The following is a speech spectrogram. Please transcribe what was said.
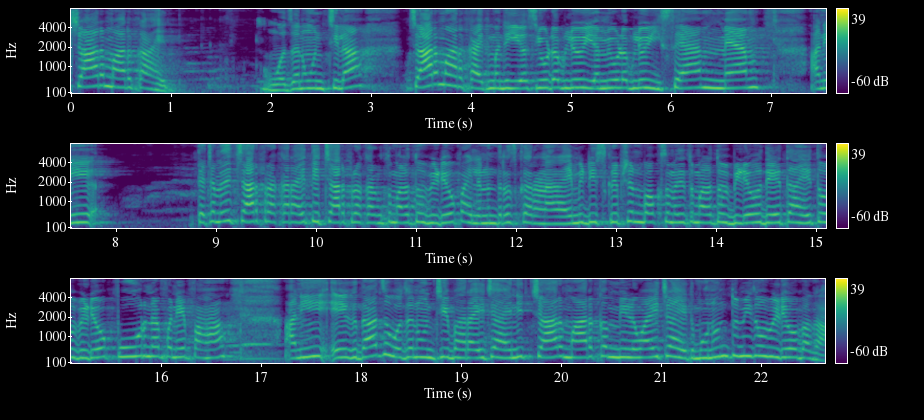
चार मार्क आहेत. वजन उंचीला चार मार्क आहेत. म्हणजे S U W M U W सॅम मॅम आणि त्याच्यामध्ये चार प्रकार आहेत. ते चार प्रकार तुम्हाला तो व्हिडिओ पाहिल्यानंतरच करणार आहे. मी डिस्क्रिप्शन बॉक्समध्ये तुम्हाला तो व्हिडिओ देत आहे. तो व्हिडिओ पूर्णपणे पहा. आणि एकदाच वजन उंची भरायची आहे आणि चार मार्क मिळवायचे आहेत म्हणून तुम्ही तो व्हिडिओ बघा.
